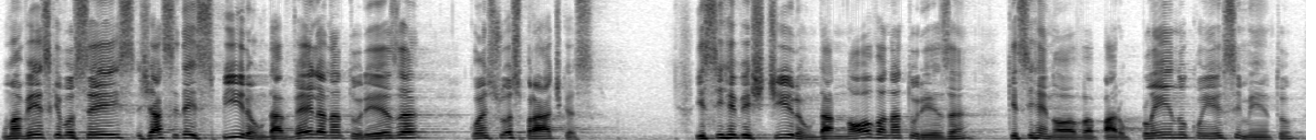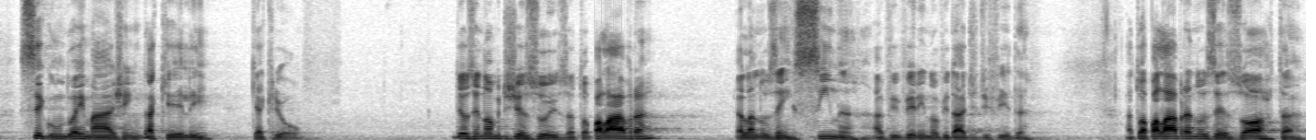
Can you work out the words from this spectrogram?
uma vez que vocês já se despiram da velha natureza com as suas práticas e se revestiram da nova natureza que se renova para o pleno conhecimento, segundo a imagem daquele que a criou. Deus, em nome de Jesus, a tua palavra, ela nos ensina a viver em novidade de vida. A tua palavra nos exorta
